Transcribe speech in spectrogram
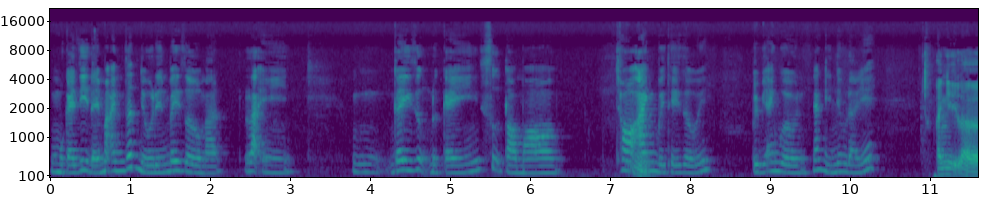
một cái gì đấy mà anh rất nhớ đến bây giờ mà lại ừ, gây dựng được cái sự tò mò cho Ừ. anh với thế giới bởi vì anh vừa nhắc đến điều đấy ấy. anh nghĩ là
